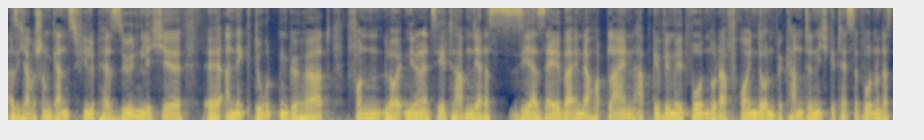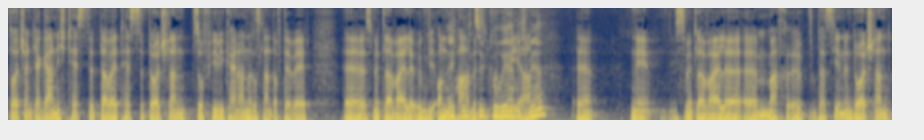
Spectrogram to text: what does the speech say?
Also ich habe schon ganz viele persönliche äh, Anekdoten gehört von Leuten, die dann erzählt haben, ja, dass sie ja selber in der Hotline abgewimmelt wurden oder Freunde und Bekannte nicht getestet wurden und dass Deutschland ja gar nicht testet. Dabei testet Deutschland so viel wie kein anderes Land auf der Welt. Äh, ist mittlerweile irgendwie on Echt? par mit Südkorea Südkorea. nicht Äh, Nee, ist mittlerweile äh, mach, äh, passieren in Deutschland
